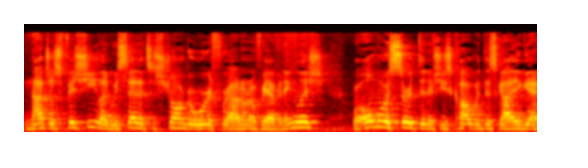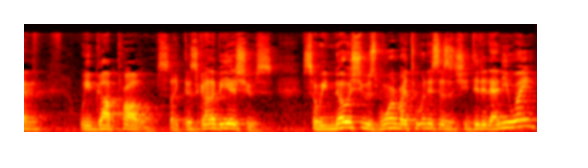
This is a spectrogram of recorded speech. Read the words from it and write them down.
Not just fishy, like we said, it's a stronger word for I don't know if we have in English. We're almost certain if she's caught with this guy again, we've got problems. Like there's gonna be issues. So we know she was warned by two witnesses and she did it anyway,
